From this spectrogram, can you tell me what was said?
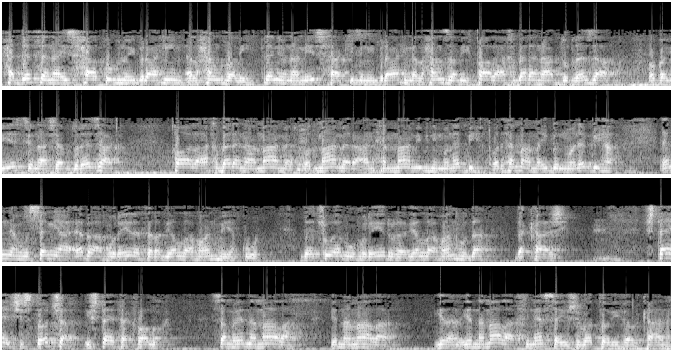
حدثنا إسحاق بن إبراهيم الحنظلي prenio nam Ishak ibn Ibrahim al-Hanzali قال أخبرنا عبد الرزاق obavijestio nas Abdul Razak قال أخبرنا معمر od معمر عن همام ibn منبه od همام ibn منبه أنه سمع أبا هريرة رضي الله عنه يقول da je čuo Ebu Hureyru radijallahu anhu da, da kaže šta je čistoća i šta je takvaluk samo jedna mala jedna mala jedna, jedna mala finesa iz života ovih velikana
